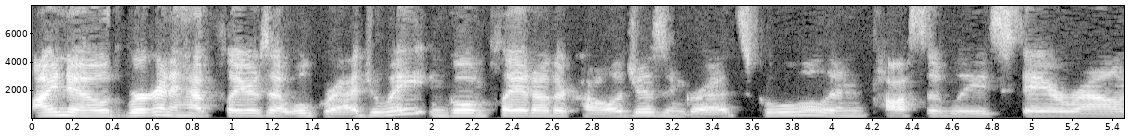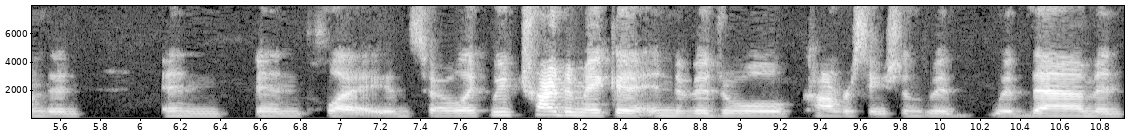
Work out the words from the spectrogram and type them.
I know we're going to have players that will graduate and go and play at other colleges and grad school and possibly stay around and and and play. And so like we've tried to make an individual conversations with with them and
